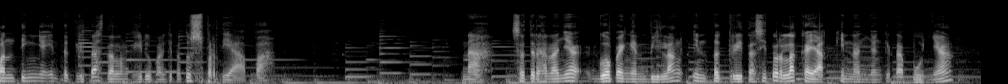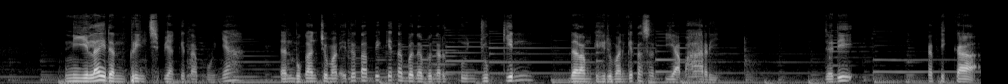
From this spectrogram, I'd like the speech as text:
Pentingnya integritas dalam kehidupan kita tuh seperti apa. Nah, sederhananya gue pengen bilang integritas itu adalah keyakinan yang kita punya nilai dan prinsip yang kita punya dan bukan cuma itu tapi kita benar-benar tunjukin dalam kehidupan kita setiap hari. Jadi ketika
